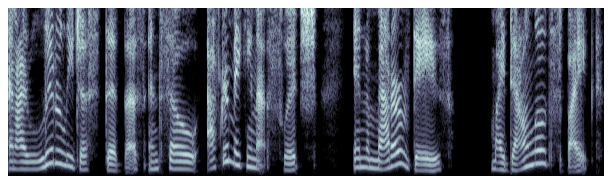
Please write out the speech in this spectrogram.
and I literally just did this. And so after making that switch, in a matter of days, my downloads spiked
